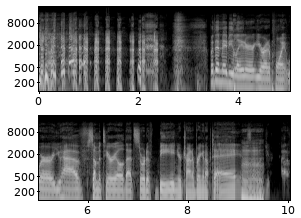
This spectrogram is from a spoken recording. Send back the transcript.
but then maybe later you're at a point where you have some material that's sort of B and you're trying to bring it up to A. And so you, kind of,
